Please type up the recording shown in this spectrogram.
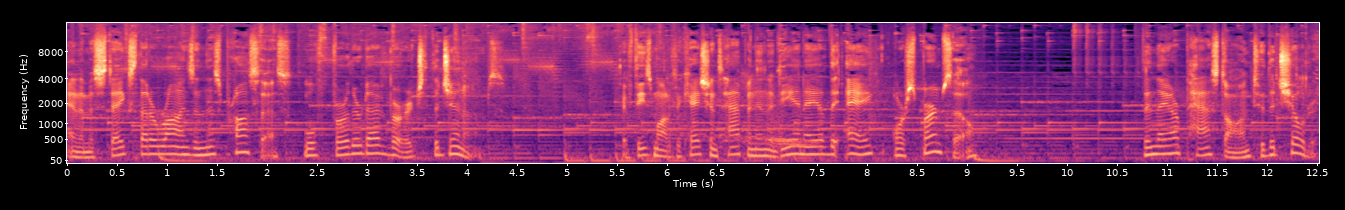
and the mistakes that arise in this process will further diverge the genomes. If these modifications happen in the DNA of the egg or sperm cell, then they are passed on to the children.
